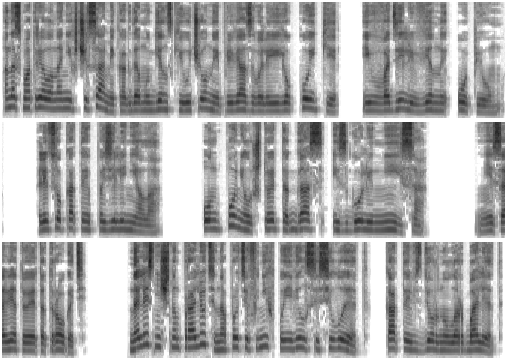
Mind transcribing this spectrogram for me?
Она смотрела на них часами, когда мугенские ученые привязывали ее к койке и вводили в вены опиум. Лицо Катая позеленело. Он понял, что это газ из голен Нииса. «Не советую это трогать». На лестничном пролете напротив них появился силуэт. Катай вздернул арбалет.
